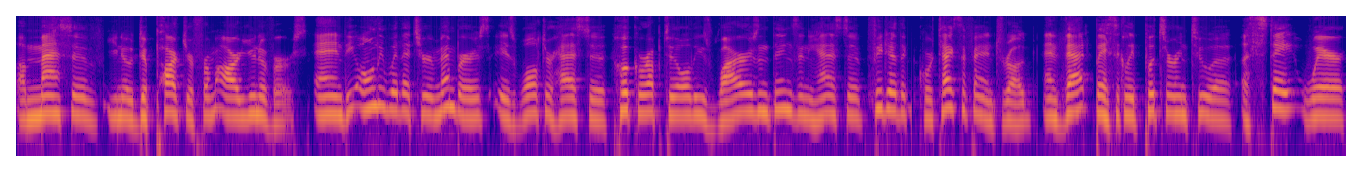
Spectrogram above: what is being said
a massive, you know, departure from our universe. And the only way that she remembers is Walter has to hook her up to all these wires and things, and he has to feed her the cortexiphan drug. And that basically puts her into a, a state where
